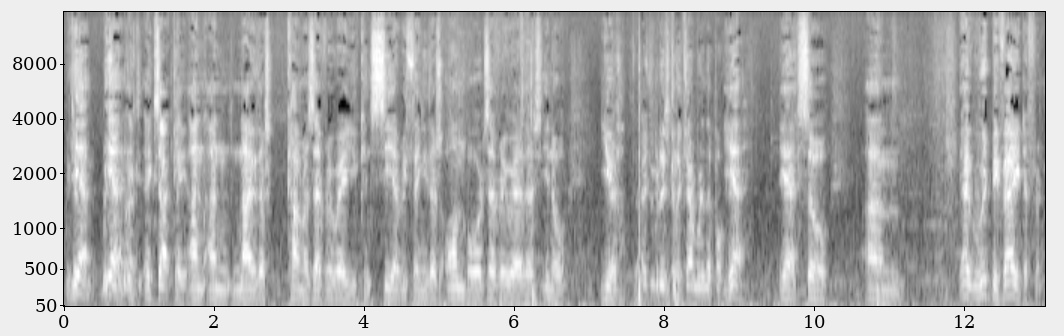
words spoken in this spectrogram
We yeah, didn't, we yeah, know. ex- exactly. And and now there's cameras everywhere. You can see everything. There's onboards everywhere. There's you know, you Everybody's got a camera in their pocket. yeah, yeah. So um, yeah, it would be very different,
